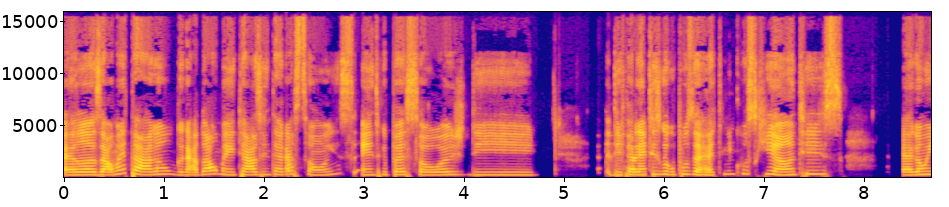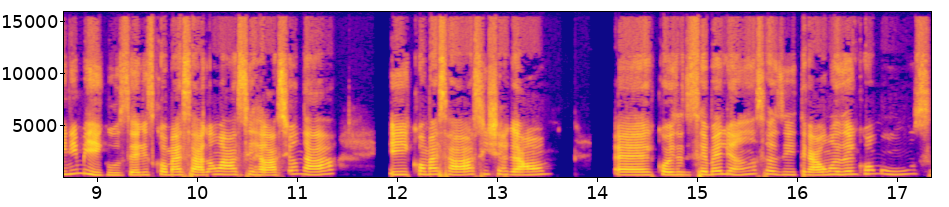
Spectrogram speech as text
elas aumentaram gradualmente as interações entre pessoas de diferentes grupos étnicos que antes eram inimigos. Eles começaram a se relacionar e começar a se enxergar é, coisas de semelhanças e traumas em comuns.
